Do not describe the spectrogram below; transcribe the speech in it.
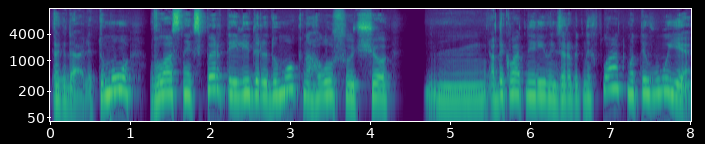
так далі. Тому, власне, експерти і лідери думок наголошують, що адекватний рівень заробітних плат мотивує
